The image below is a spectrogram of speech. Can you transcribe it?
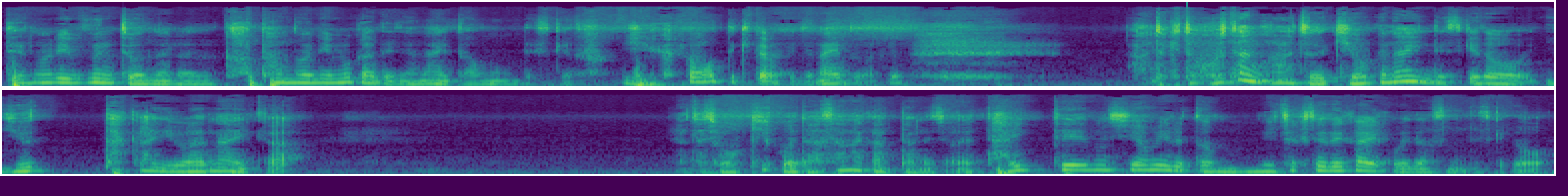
手乗り文鳥なら肩乗りムカデじゃないとは思うんですけど、家から持ってきたわけじゃないと思うんですけど、あの時どうしたのかなちょっと記憶ないんですけど、言ったか言わないか。私大きい声出さなかったんですよね。大抵虫を見るとめちゃくちゃでかい声出すんですけど、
